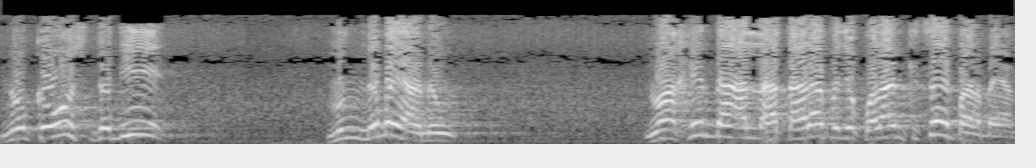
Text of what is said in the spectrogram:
نو کوس د دې موږ نه بیانو نو اخر دا الله تعالی په قرآن کې څه پر بیان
